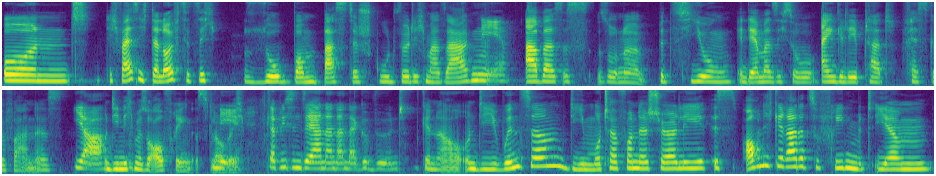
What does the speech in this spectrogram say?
Und ich weiß nicht, da läuft es jetzt nicht so bombastisch gut, würde ich mal sagen. Nee. Aber es ist so eine Beziehung, in der man sich so eingelebt hat, festgefahren ist. Ja. Und die nicht mehr so aufregend ist, glaube nee. ich. Ich glaube, die sind sehr aneinander gewöhnt. Genau. Und die Winsome, die Mutter von der Shirley, ist auch nicht gerade zufrieden mit ihrem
